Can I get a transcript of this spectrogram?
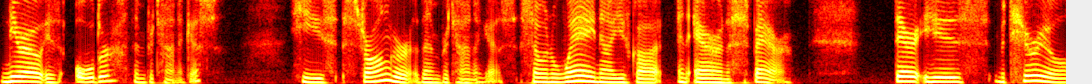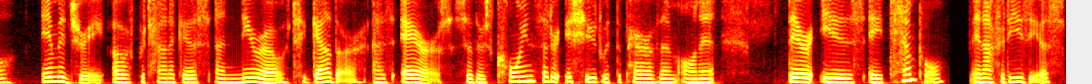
Nero is older than Britannicus. He's stronger than Britannicus. So, in a way, now you've got an heir and a spare. There is material imagery of Britannicus and Nero together as heirs. So there's coins that are issued with the pair of them on it. There is a temple in Aphrodisias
